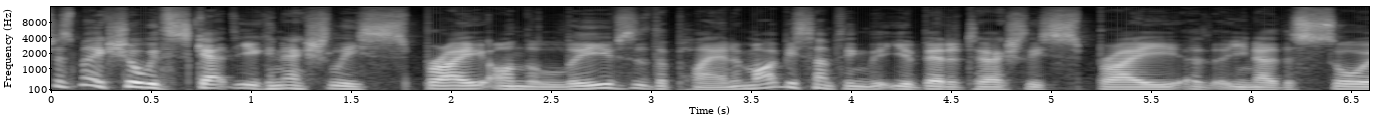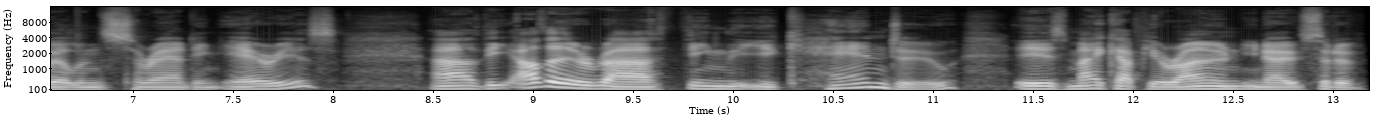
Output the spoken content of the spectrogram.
just make sure with scat that you can actually spray on the leaves of the plant. It might be something that you're better to actually spray, uh, you know, the soil and surrounding areas. Uh, the other uh, thing that you can do is make up your own, you know, sort of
